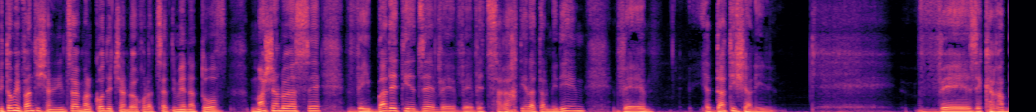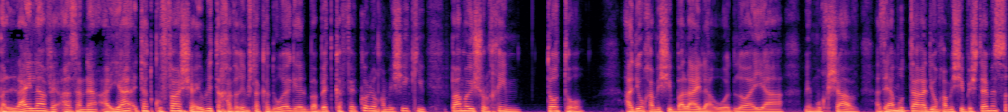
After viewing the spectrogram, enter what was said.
פתאום הבנתי שאני נמצא במלכודת שאני לא יכול לצאת ממנה טוב, מה שאני לא אעשה, ואיבדתי את זה ו, ו, וצרחתי על התלמידים, וידעתי שאני וזה קרה בלילה, ואז אני, היה, הייתה תקופה שהיו לי את החברים של הכדורגל בבית קפה כל יום חמישי, כי פעם היו שולחים טוטו עד יום חמישי בלילה, הוא עוד לא היה ממוחשב, אז היה מותר עד יום חמישי ב-12,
